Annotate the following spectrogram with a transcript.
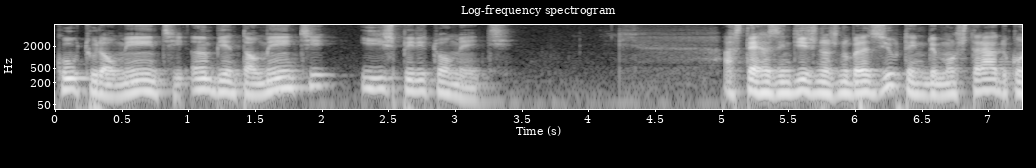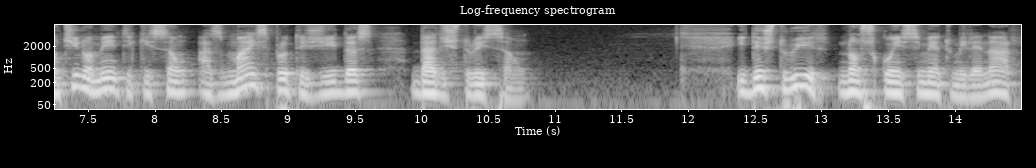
culturalmente, ambientalmente e espiritualmente. As terras indígenas no Brasil têm demonstrado continuamente que são as mais protegidas da destruição. E destruir nosso conhecimento milenar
